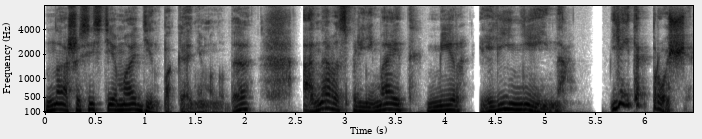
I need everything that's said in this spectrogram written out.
наша система 1 по Канеману, да, она воспринимает мир линейно – Ей так проще.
